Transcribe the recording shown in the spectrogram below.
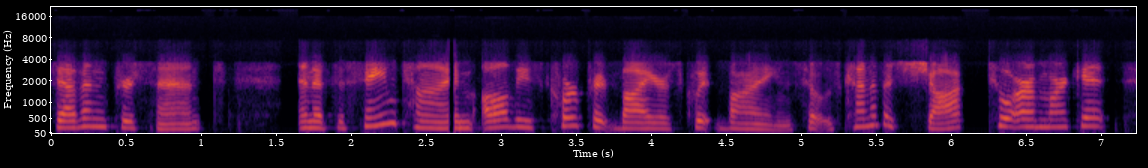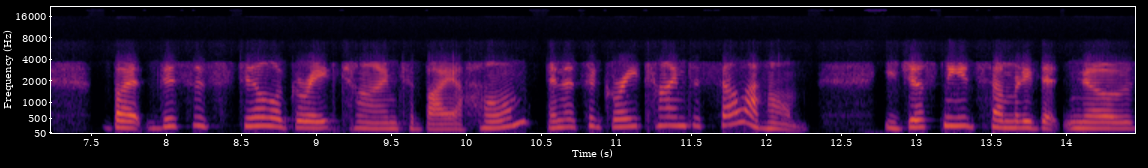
7 percent and at the same time, all these corporate buyers quit buying. So it was kind of a shock to our market. But this is still a great time to buy a home, and it's a great time to sell a home. You just need somebody that knows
